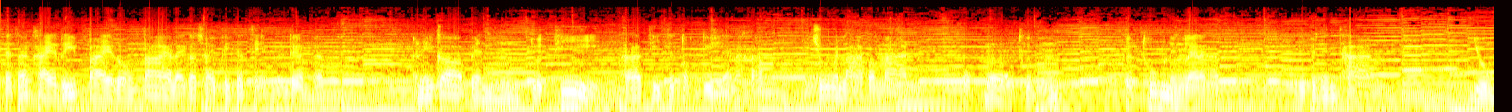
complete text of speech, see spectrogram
แต่ถ้าใครรีบไปลงใต้อะไรก็ใช้เพชรเกษมเหมือนเดิมครับ อันนี้ก็เป็นจุดที่พระอาทิตย์จะตกดินแล้วนะครับ ในช่วงเวลาประมาณ6โมงถึง เกือบทุ่มหนึ่งแล้วนะครับนนี้เป็นเส้นทางยุ้ง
